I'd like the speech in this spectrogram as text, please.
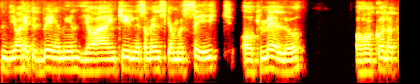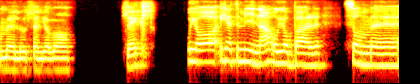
Ja. jag heter Benjamin. Jag är en kille som älskar musik och Mello. Och har kollat på Mello sedan jag var sex. Och jag heter Mina och jobbar som eh,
